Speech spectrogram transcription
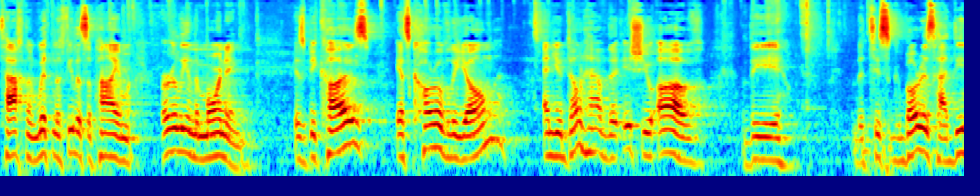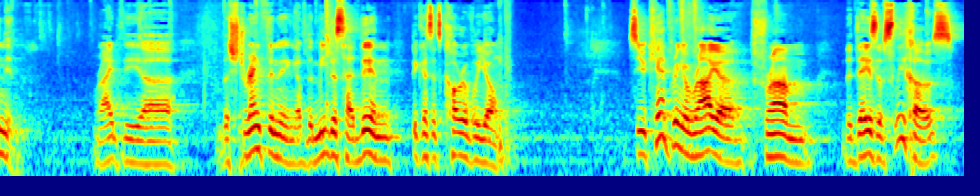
Tachnun with Nefilas Apayim early in the morning is because it's Korov Liyom and you don't have the issue of the, the Tisgboris Hadinim, right? The, uh, the strengthening of the Midas Hadin because it's Korov Liyom. So you can't bring a raya from the days of Slichos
